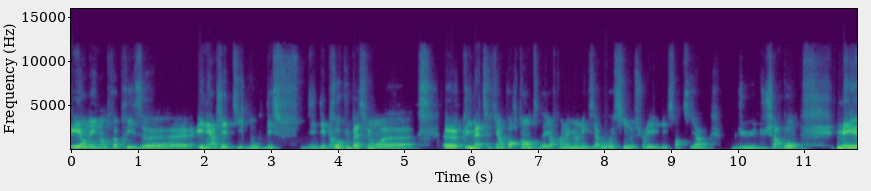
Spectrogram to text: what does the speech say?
et on a une entreprise euh, énergétique, donc des, des, préoccupations euh, climatiques importantes, d'ailleurs qu'on a mis en exergue aussi, nous, sur les, sorties hein, du, du, charbon, mais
